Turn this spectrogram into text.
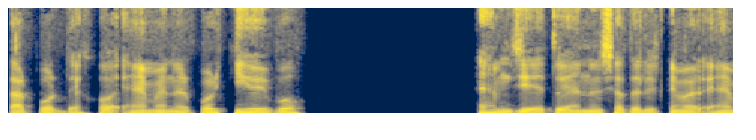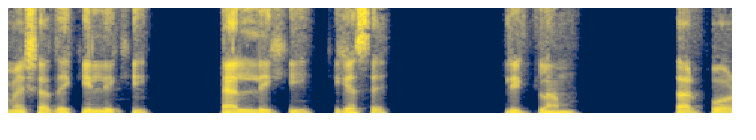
তারপর দেখো, এম, এন এর পর কি হইব? এম যেহেতু এন এর সাথে লিখলাম, এবার এম এর সাথে কি লিখি? এল লিখি, ঠিক আছে? লিখলাম। তারপর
